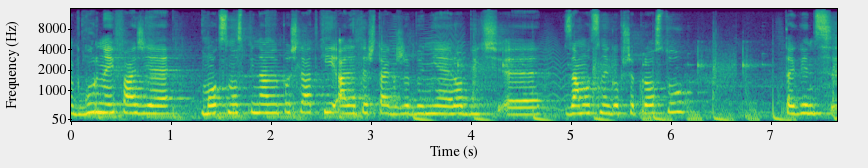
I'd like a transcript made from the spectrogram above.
W górnej fazie mocno spinamy pośladki, ale też tak, żeby nie robić e, za mocnego przeprostu. Tak więc e,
